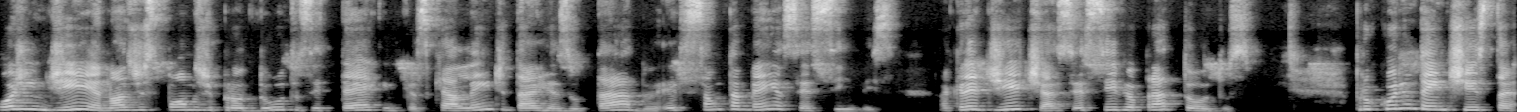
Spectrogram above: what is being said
Hoje em dia, nós dispomos de produtos e técnicas que, além de dar resultado, eles são também acessíveis. Acredite, é acessível para todos. Procure um dentista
